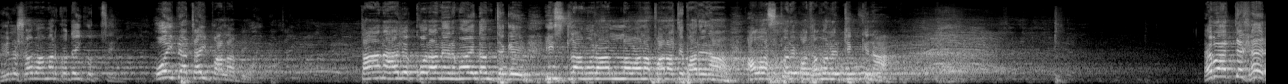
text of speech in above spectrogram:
এগুলো সব আমার কথাই করছে। ওই বেটাই পালাবে। তা না হলে কোরআনের ময়দান থেকে ইসলাম আল্লাহওয়ালা পালাতে পারে না। আওয়াজ করে কথা বলেন ঠিক কিনা এবার দেখেন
